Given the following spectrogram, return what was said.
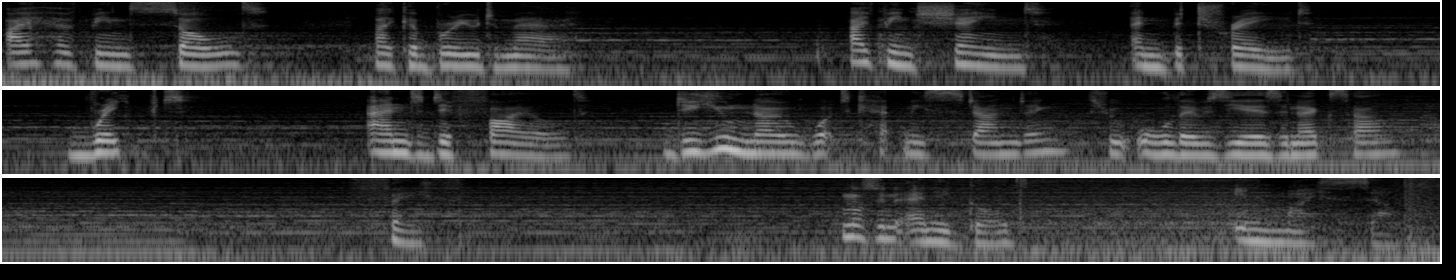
I have been sold like a brood mare. I've been shamed and betrayed, raped and defiled. Do you know what kept me standing through all those years in exile? Faith. Not in any god, in myself.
